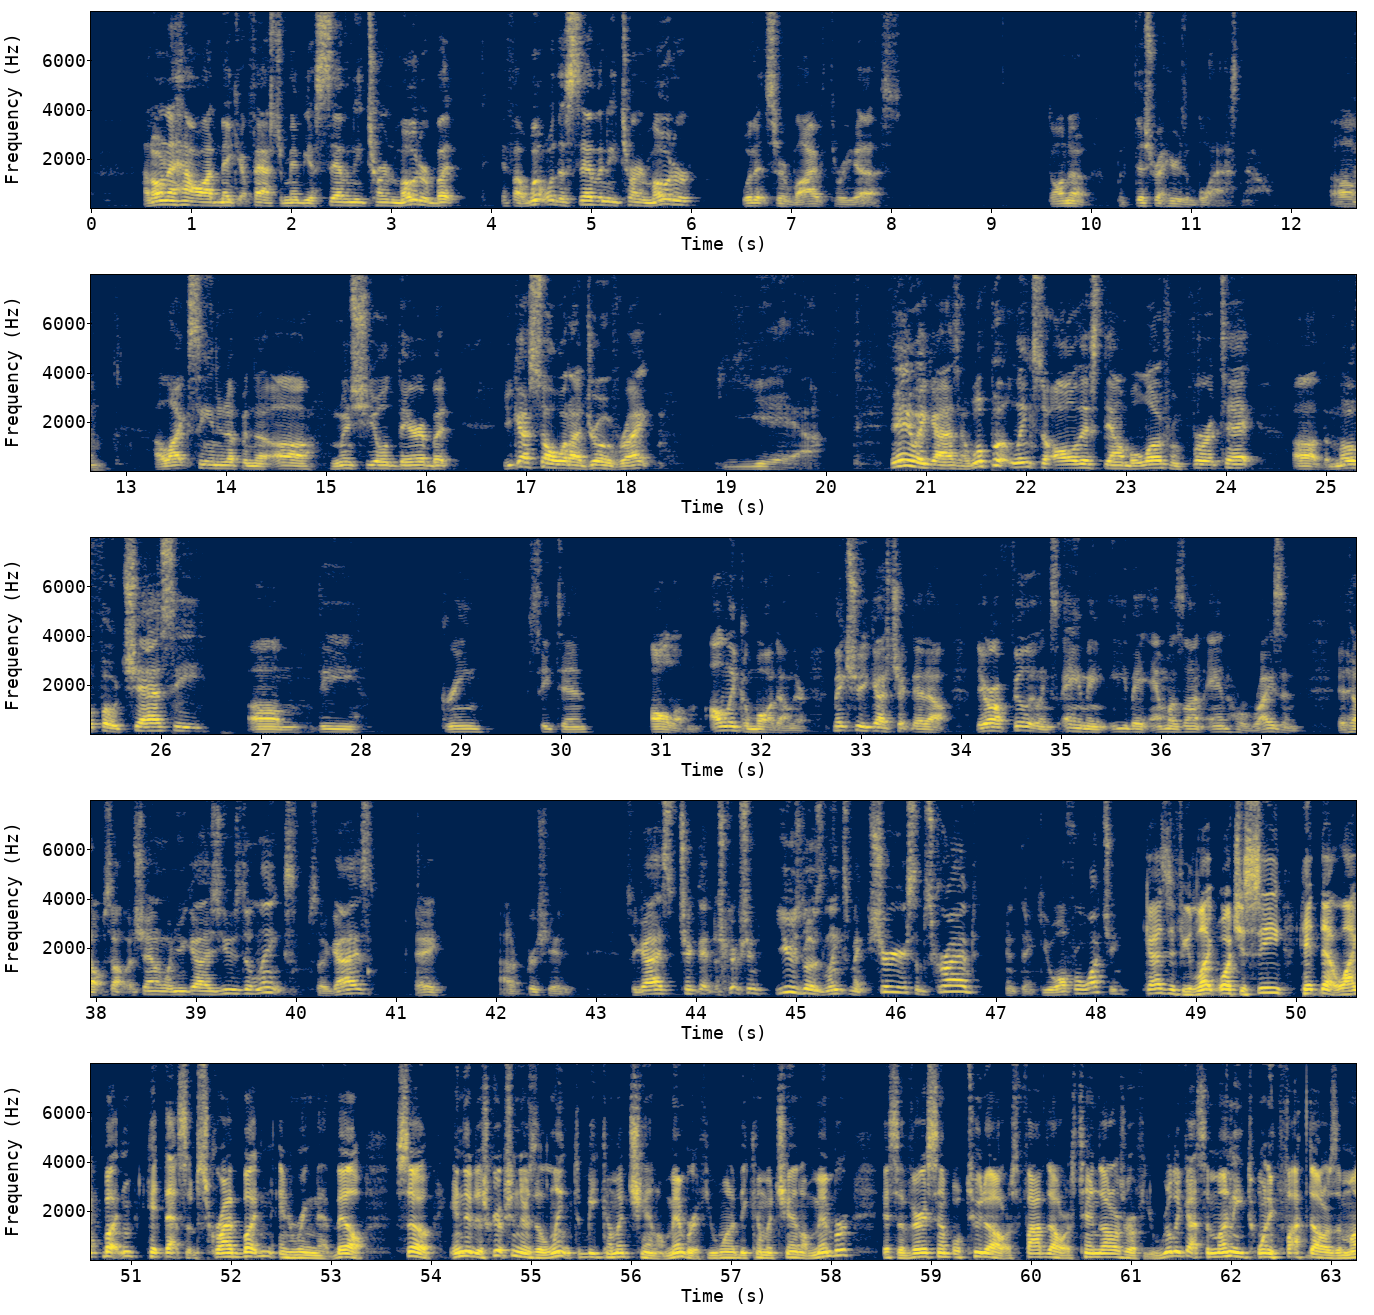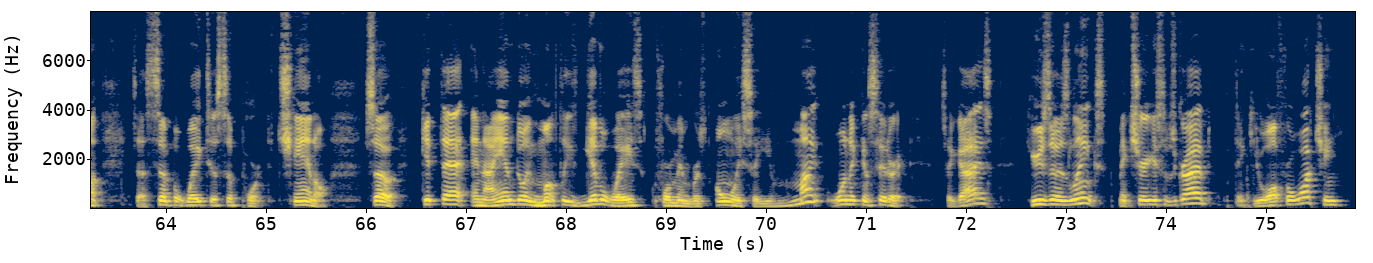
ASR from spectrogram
I don't know how I'd make it faster, maybe a 70 turn motor, but if I went with a 70 turn motor, would it survive 3S? Don't know, but this right here is a blast now. Um, I like seeing it up in the uh, windshield there, but you guys saw what I drove, right? Yeah. Anyway, guys, I will put links to all this down below from Furitek, uh, the Mofo chassis, um, the green C10, all of them. I'll link them all down there. Make sure you guys check that out. There are affiliate links, AMAIN, eBay, Amazon, and Horizon. It helps out the channel when you guys use the links. So guys, hey, I'd appreciate it. So guys, check that description. Use those links. Make sure you're subscribed. And thank you all for watching. Guys, if you like what you see, hit that like button, hit that subscribe button, and ring that bell. So, in the description, there's a link to become a channel member. If you want to become a channel member, it's a very simple $2, $5, $10, or if you really got some money, $25 a month. It's a simple way to support the channel. So, get that, and I am doing monthly giveaways for members only, so you might want to consider it. So, guys, use those links. Make sure you're subscribed. Thank you all for watching.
